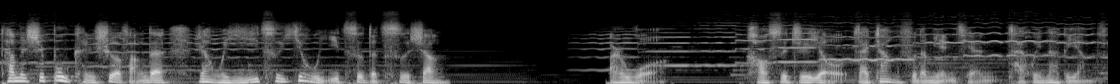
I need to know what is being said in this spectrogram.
他们是不肯设防的，让我一次又一次的刺伤。而我，好似只有在丈夫的面前才会那个样子。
